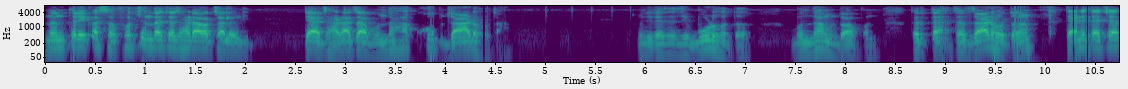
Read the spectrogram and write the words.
नंतर एका सफरचंदाच्या झाडावर चालवली. त्या झाडाचा बुंधा हा खूप जाड होता. म्हणजे त्याचं जे बूड होतं बुंधा म्हणतो आपण तर त्याचं जाड होतं. त्याने त्याच्यात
